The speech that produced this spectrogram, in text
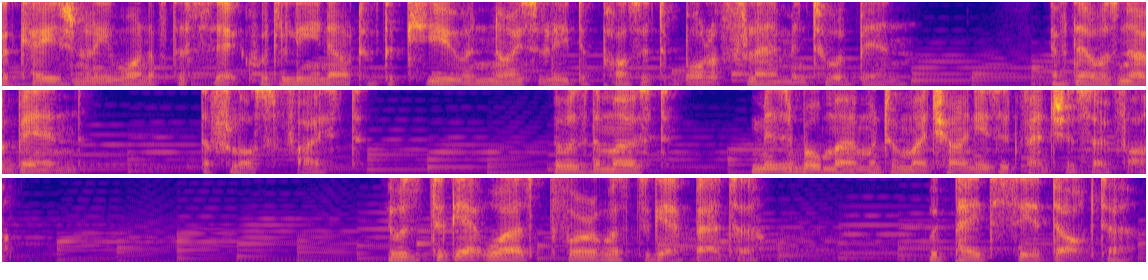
Occasionally, one of the sick would lean out of the queue and noisily deposit a ball of phlegm into a bin. If there was no bin, the floor sufficed. It was the most miserable moment of my Chinese adventure so far. It was to get worse before it was to get better. We paid to see a doctor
